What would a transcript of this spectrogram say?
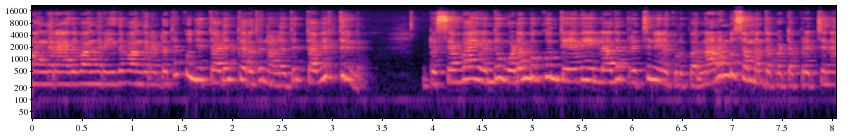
வாங்குறேன் அது வாங்குறேன் இது வாங்குறன்றதை கொஞ்சம் தடுக்கிறது நல்லது தவிர்த்துருங்க. இப்போ செவ்வாய் வந்து உடம்புக்கும் தேவையில்லாத பிரச்சனைகளை கொடுப்பார். நரம்பு சம்மந்தப்பட்ட பிரச்சனை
